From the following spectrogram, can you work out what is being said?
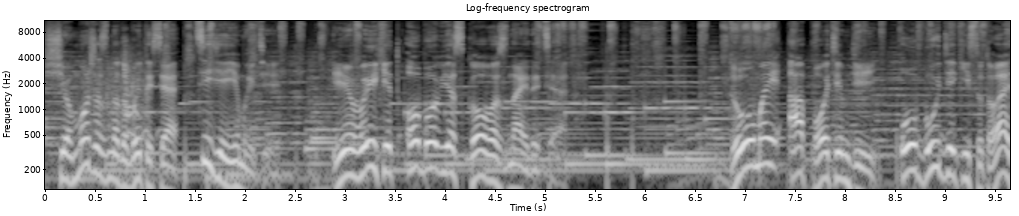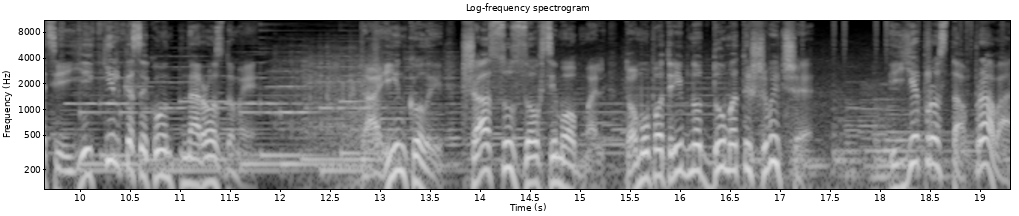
що може знадобитися цієї миті. І вихід обов'язково знайдеться. Думай, а потім дій. У будь-якій ситуації є кілька секунд на роздуми. Та інколи часу зовсім обмаль, тому потрібно думати швидше. Є проста вправа,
